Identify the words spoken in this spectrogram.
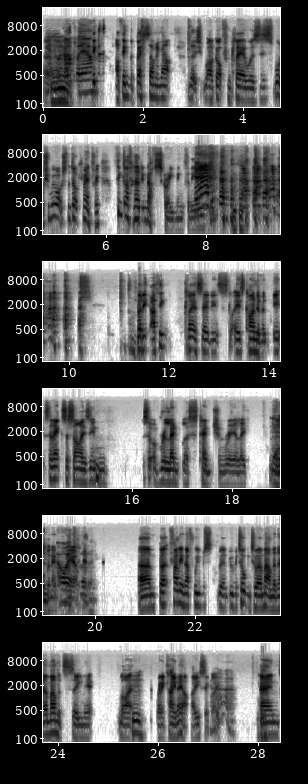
Yeah. Uh, Claire. I think, I think the best summing up that I got from Claire was, "Is well, should we watch the documentary?" I think I've heard enough screaming for the evening. but it, I think Claire said it's it's kind of an it's an exercise in sort of relentless tension, really, Yeah. more than anything Oh, else. Um, but funnily enough, we was we were talking to her mum, and her mum had seen it like Hmm. when it came out, basically. Ah. And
